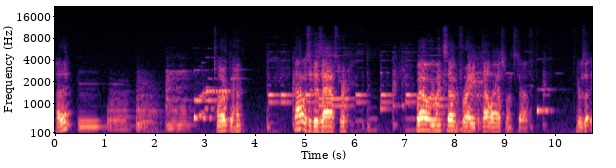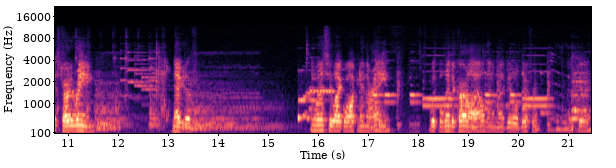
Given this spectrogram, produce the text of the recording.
that? Okay. That was a disaster. Well, we went seven for eight, but that last one's tough. It was. It started raining. Negative. Unless you like walking in the rain with Belinda Carlisle, then it might be a little different. Okay.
